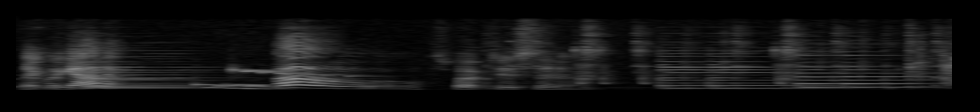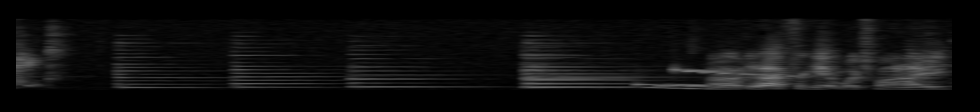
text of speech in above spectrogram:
Think we got it? Oh, spoke too soon. Oh, did I forget which one I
